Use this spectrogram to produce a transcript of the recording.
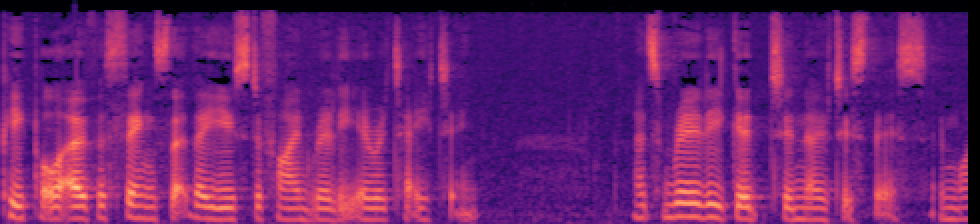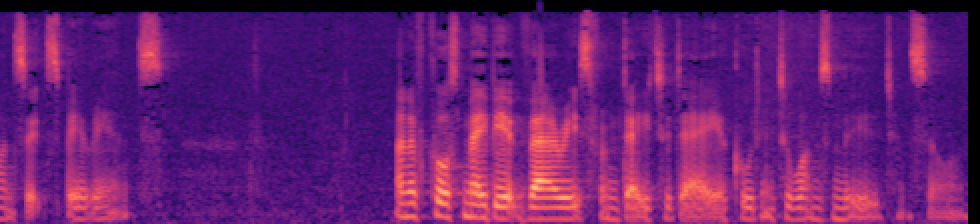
people over things that they used to find really irritating. It's really good to notice this in one's experience. And of course, maybe it varies from day to day according to one's mood and so on.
